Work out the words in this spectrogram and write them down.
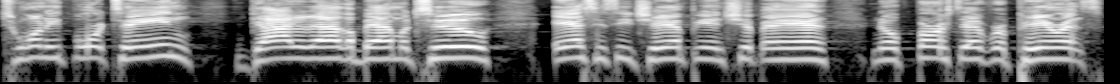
2014, got at Alabama too, SEC championship and you know first ever appearance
